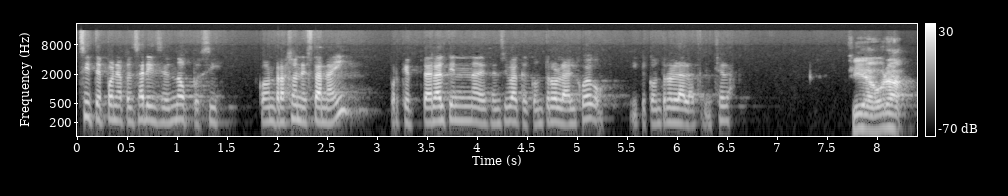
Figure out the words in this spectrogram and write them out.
sí te pone a pensar y dices, no, pues sí, con razón están ahí, porque literal tiene una defensiva que controla el juego y que controla la trinchera. Sí, ahora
